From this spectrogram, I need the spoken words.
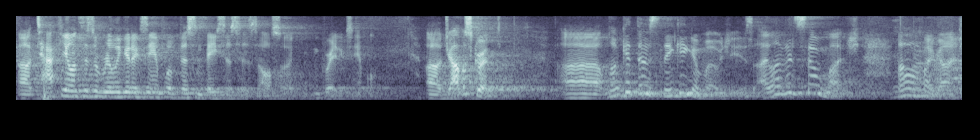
Uh, Tachyons is a really good example of this, and Basis is also a great example. Uh, JavaScript. Uh, look at those thinking emojis. I love it so much. Oh my gosh.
